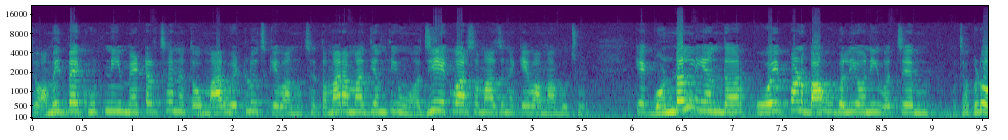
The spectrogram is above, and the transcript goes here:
જો અમિતભાઈ ખૂંટની મેટર છે ને તો મારું એટલું જ કહેવાનું છે. તમારા માધ્યમથી હું હજી એકવાર સમાજને કહેવા માગું છું કે ગોંડલની અંદર કોઈ પણ બાહુબલીઓની વચ્ચે ઝઘડો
